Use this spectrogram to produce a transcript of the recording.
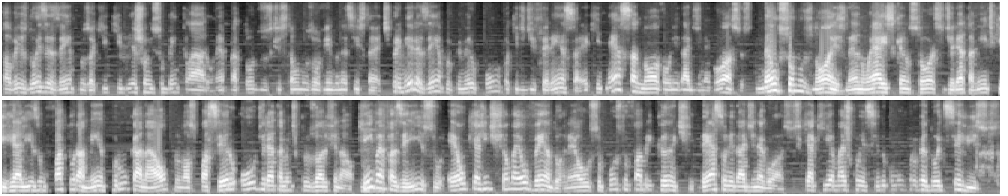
talvez dois exemplos aqui que deixam isso bem claro, né, para todos os que estão nos ouvindo nesse instante. Primeiro exemplo, o primeiro ponto aqui de diferença é que nessa nova unidade de negócios não somos nós, né, não é a ScanSource diretamente que realiza um faturamento para o canal, para o nosso parceiro, ou diretamente para o usuário final. Quem uhum. vai fazer isso é o que a gente chama é o vendor, né, o suposto fabricante dessa unidade de negócios, que aqui é mais conhecido como um provedor de serviços.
